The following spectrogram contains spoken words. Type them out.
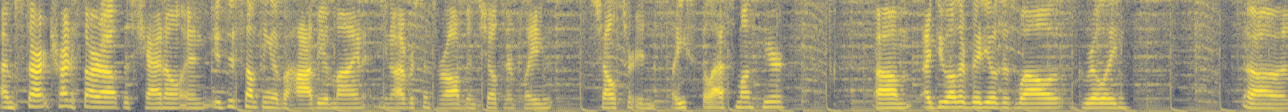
I'm start trying to start out this channel, and it's just something of a hobby of mine. You know, ever since we're all been shelter in place, shelter in place the last month here. Um, I do other videos as well, grilling, uh,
